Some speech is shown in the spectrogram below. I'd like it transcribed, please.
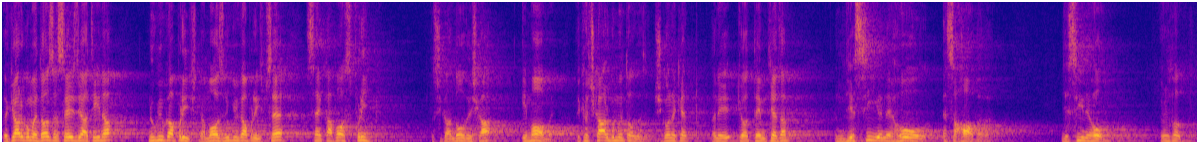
Dhe kjo argumenton se sexhdja e tina nuk ju ka prish, namazi nuk ju ka prish, pse? Se ka pas frikë. Mos i ka ndodh diçka imamit. Dhe kjo çka argumenton vllezër? Shikone këtë, tani kjo tem tjetër, ndjesinë e hollë e sahabeve. Ndjesinë e hollë. Dhe një thotë,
